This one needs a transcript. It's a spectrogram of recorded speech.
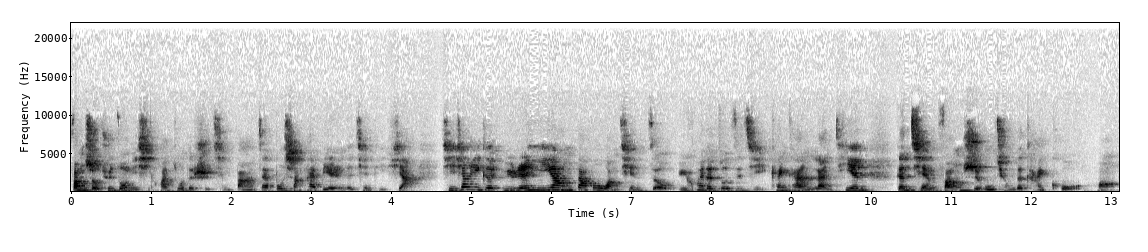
放手去做你喜欢做的事情吧，在不伤害别人的前提下。请像一个愚人一样大步往前走，愉快的做自己，看看蓝天跟前方是无穷的开阔哈。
